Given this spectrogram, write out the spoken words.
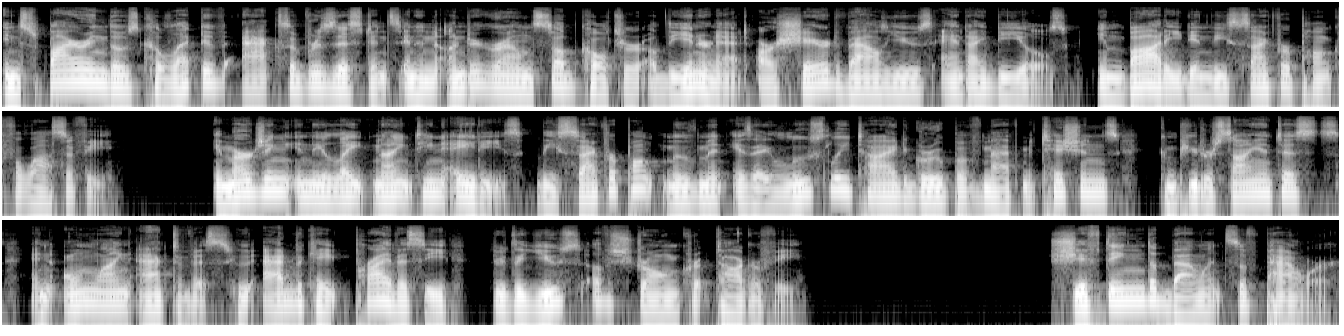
Inspiring those collective acts of resistance in an underground subculture of the internet are shared values and ideals, embodied in the cypherpunk philosophy. Emerging in the late 1980s, the cypherpunk movement is a loosely tied group of mathematicians, computer scientists, and online activists who advocate privacy through the use of strong cryptography. Shifting the balance of power.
